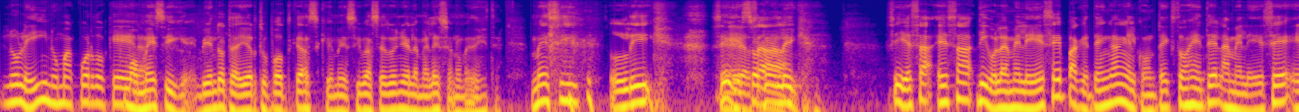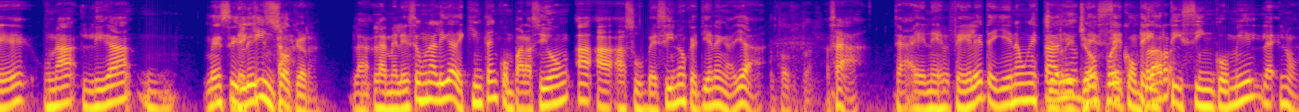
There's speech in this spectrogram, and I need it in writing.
lo leí, no me acuerdo qué Como era. Messi, viéndote ayer tu podcast, que Messi iba a ser dueño de la MLS, no me dijiste. Messi League. Sí, eh, Soccer sea, League. Sí, esa, esa, digo, la MLS, para que tengan el contexto, gente, la MLS es una liga, Messi de League quinta. Soccer. la, la MLS es una liga de quinta en comparación a, a- a sus vecinos que tienen allá. Total, total. O sea, o sea, NFL te llena un estadio Jerry de puede comprar- 75 mil. No,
